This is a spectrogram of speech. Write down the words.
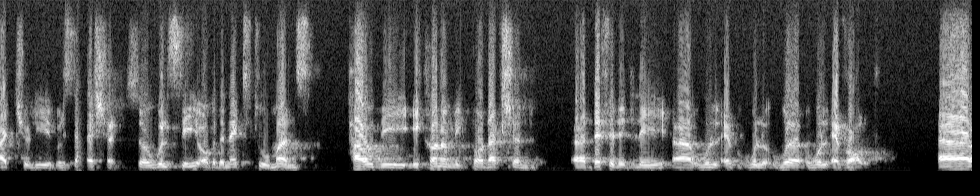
actually recession. So we'll see over the next two months how the economic production uh, definitely uh, will, will, will, will evolve. Uh,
